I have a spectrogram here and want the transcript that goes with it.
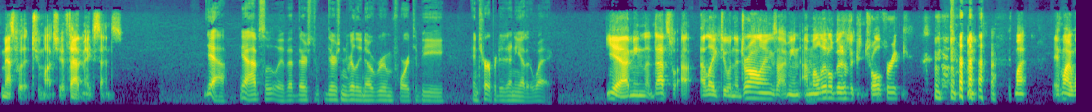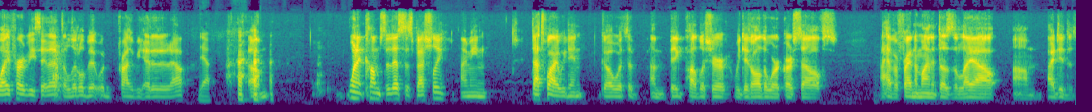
mess with it too much, if that makes sense. Yeah, yeah, absolutely. That there's there's really no room for it to be interpreted any other way. Yeah, I mean that's I, I like doing the drawings. I mean I'm a little bit of a control freak. if my wife heard me say that, the little bit would probably be edited out. Yeah. Um, when it comes to this, especially, I mean, that's why we didn't go with a, a big publisher. We did all the work ourselves. I have a friend of mine that does the layout. Um, I did the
